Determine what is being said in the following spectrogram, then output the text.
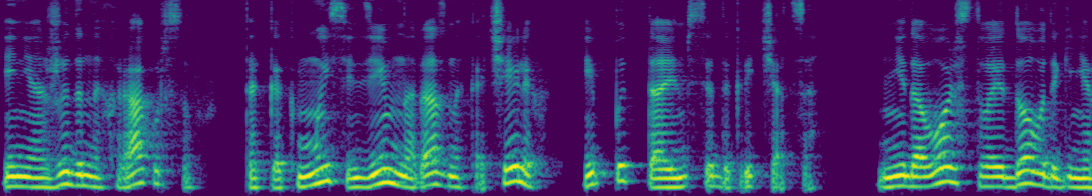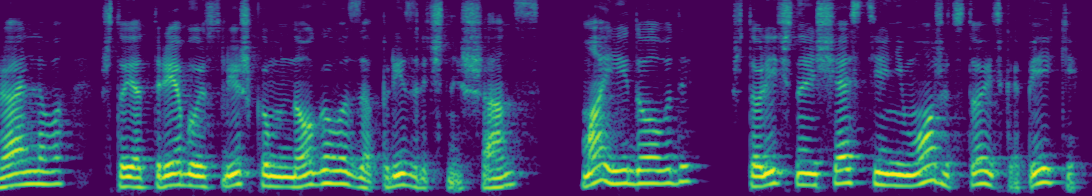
и неожиданных ракурсов, так как мы сидим на разных качелях и пытаемся докричаться. Недовольство и доводы генерального, что я требую слишком многого за призрачный шанс. Мои доводы, что личное счастье не может стоить копейки.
